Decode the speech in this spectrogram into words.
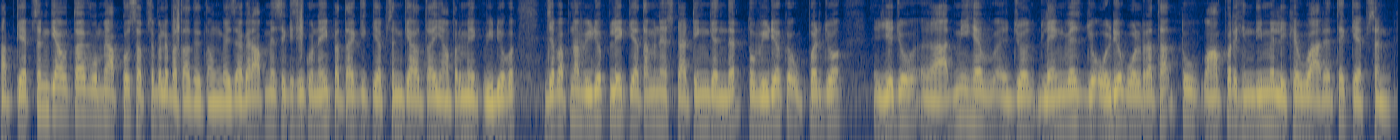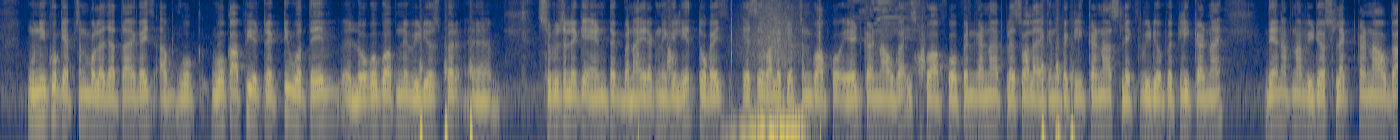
अब कैप्शन क्या होता है वो मैं आपको सबसे पहले बता देता हूँ गाइज़ अगर आप में से किसी को नहीं पता कि कैप्शन क्या होता है, यहाँ पर मैं एक वीडियो को जब अपना वीडियो प्ले किया था मैंने स्टार्टिंग के अंदर तो वीडियो के ऊपर जो ये जो आदमी है जो लैंग्वेज जो ऑडियो बोल रहा था तो वहाँ पर हिंदी में लिखे हुए आ रहे थे कैप्शन उन्हीं को कैप्शन बोला जाता है गाइज़ अब वो वो काफ़ी अट्रैक्टिव होते हैं लोगों को अपने वीडियोज़ पर शुरू से लेकर एंड तक बनाए रखने के लिए। तो गाइज़ ऐसे वाले कैप्शन को आपको ऐड करना होगा, इसको आपको ओपन करना है प्लस वाला आइकन पर क्लिक करना है सेलेक्ट वीडियो पर क्लिक करना है। देन अपना वीडियो सेलेक्ट करना होगा।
